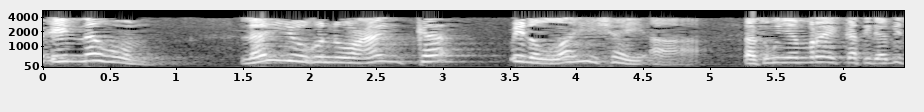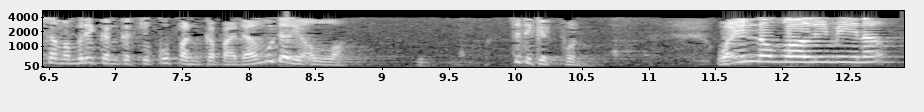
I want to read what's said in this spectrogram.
Innahum lan yughnu 'anka minallahi syai'a. Sesungguhnya mereka tidak bisa memberikan kecukupan kepadamu dari Allah. Sedikit pun. Wa inna zalimina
